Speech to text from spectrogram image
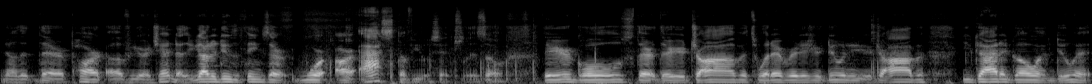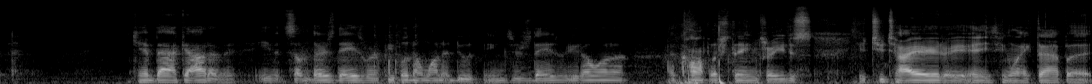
you know that they're part of your agenda. You got to do the things that were are asked of you essentially. So they're your goals. They're they're your job. It's whatever it is you're doing in your job. You got to go and do it. You can't back out of it even some there's days where people don't want to do things there's days where you don't want to accomplish things or you just you're too tired or anything like that but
